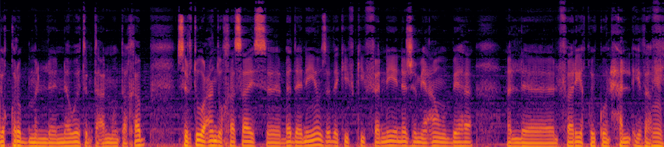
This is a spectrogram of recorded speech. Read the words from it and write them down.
يقرب من النواة نتاع المنتخب surtout عنده خصائص بدنية وزاد كيف كيف فنية نجم يعاون بها الفريق ويكون حل إضافي.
